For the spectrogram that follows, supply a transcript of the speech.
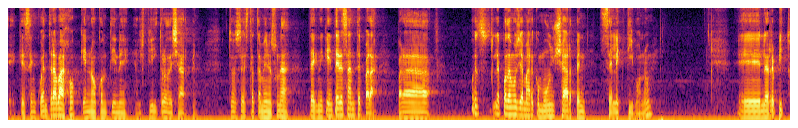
eh, que se encuentra abajo que no contiene el filtro de Sharpen. Entonces esta también es una técnica interesante para, pues le podemos llamar como un sharpen selectivo, ¿no? Eh, le repito,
